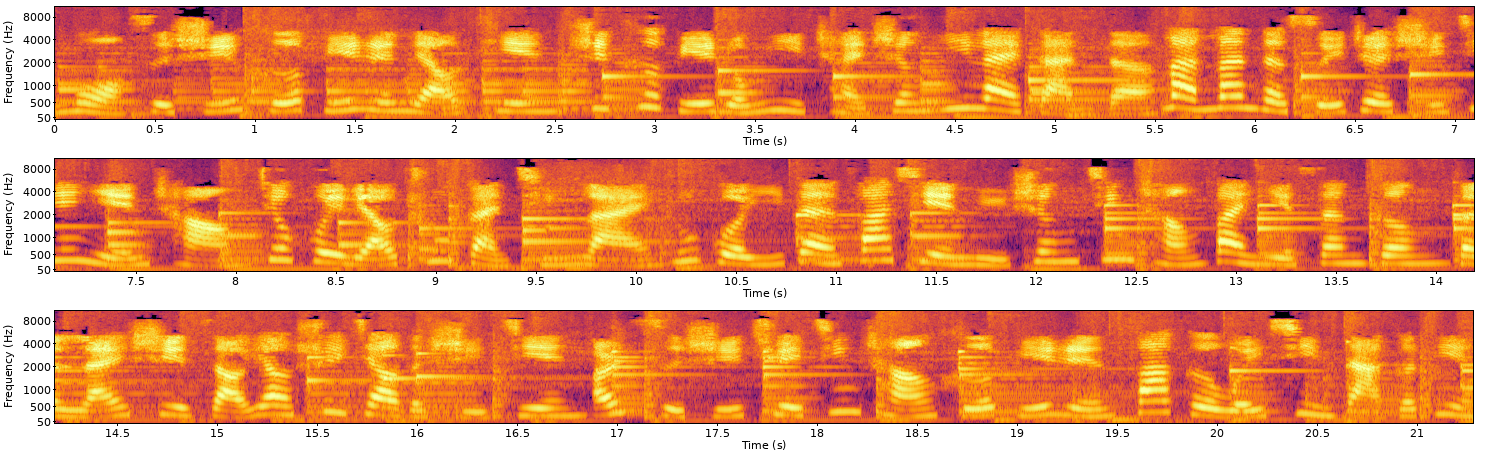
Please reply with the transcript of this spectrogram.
寞，此时和别人聊天是特别容易产生依赖感的。慢慢的，随着时间延长，就会聊出感情来。如果一旦发现女生经常半夜三更，本来是早要睡觉的时间，而此时却经常和别人发个微信、打个电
